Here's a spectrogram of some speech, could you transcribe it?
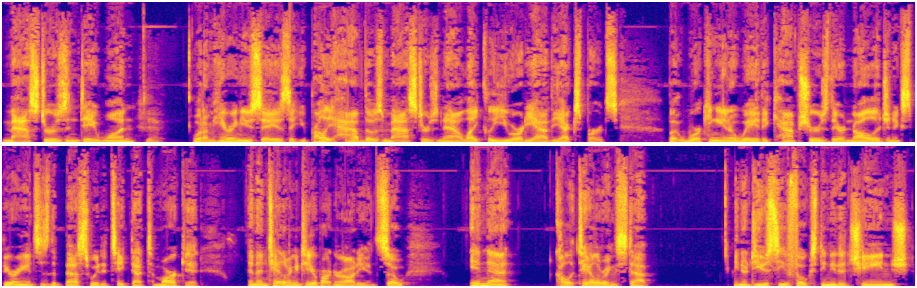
masters in day one. Yeah what I'm hearing you say is that you probably have those masters now. Likely you already have the experts, but working in a way that captures their knowledge and experience is the best way to take that to market and then tailoring it to your partner audience. So in that call it tailoring step, you know, do you see folks needing to change?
